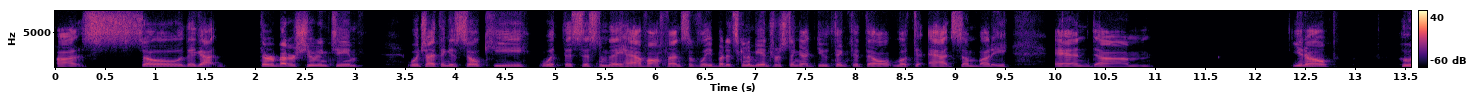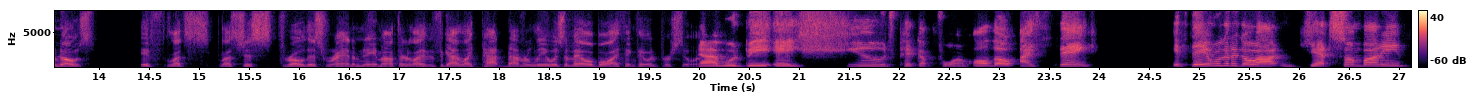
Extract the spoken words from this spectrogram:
Uh, so they got they're a better shooting team, which I think is so key with the system they have offensively. But it's going to be interesting. I do think that they'll look to add somebody, and um, you know, who knows? If let's let's just throw this random name out there, like if a guy like Pat Beverley was available, I think they would pursue it. That would be a huge pickup for him. Although I think if they were going to go out and get somebody,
